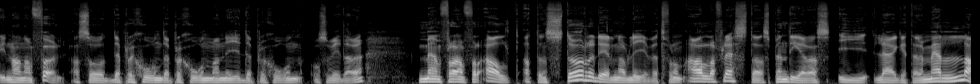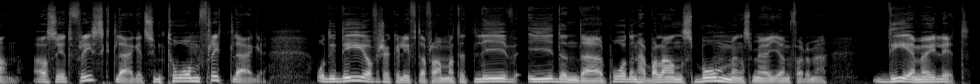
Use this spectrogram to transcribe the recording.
i en annan följd. Alltså depression, depression, mani, depression och så vidare. Men framför allt att den större delen av livet för de allra flesta spenderas i läget däremellan. Alltså i ett friskt läge, ett symptomfritt läge. Och det är det jag försöker lyfta fram, att ett liv i den där, på den här balansbommen som jag jämförde med, det är möjligt.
